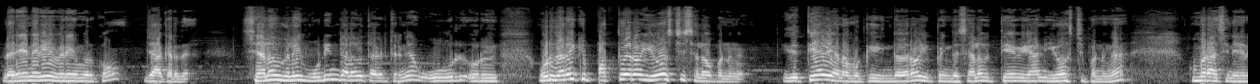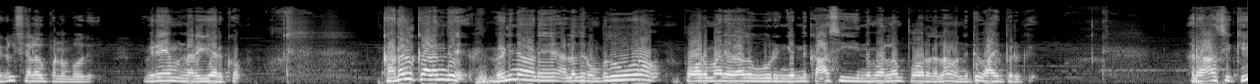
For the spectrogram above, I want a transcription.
நிறைய நிறைய விரயம் இருக்கும். ஜாக்கிரதை. செலவுகளை முடிந்த அளவு தவிர்த்துருங்க. ஒரு ஒரு ஒரு தடவைக்கு பத்து தடவை யோசிச்சு செலவு பண்ணுங்க. இது தேவையா நமக்கு? இந்த தடவை இப்போ இந்த செலவு தேவையான்னு யோசிச்சு பண்ணுங்க. கும்பராசி நேயர்கள் செலவு பண்ணும்போது விரயம் நிறைய இருக்கும். கடல் கலந்து வெளிநாடு அல்லது ரொம்ப தூரம் போற மாதிரி ஏதாவது ஊர் இங்கேருந்து காசி இந்த மாதிரிலாம் போறதெல்லாம் வந்துட்டு வாய்ப்பு இருக்கு. ராசிக்கு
